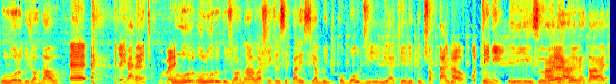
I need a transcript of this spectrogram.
o, o louro do jornal? É. Ele é Cara, idêntico, O velho. louro, o louro do jornal, eu achei que ele se parecia muito com o Bondini, aquele do Shoptime. Ah, o Botini. Isso, Ah, vendedor. cara, é verdade.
